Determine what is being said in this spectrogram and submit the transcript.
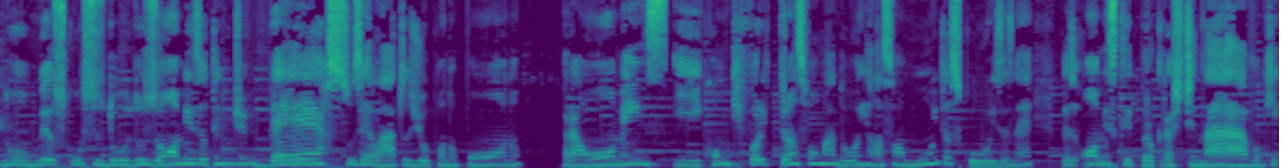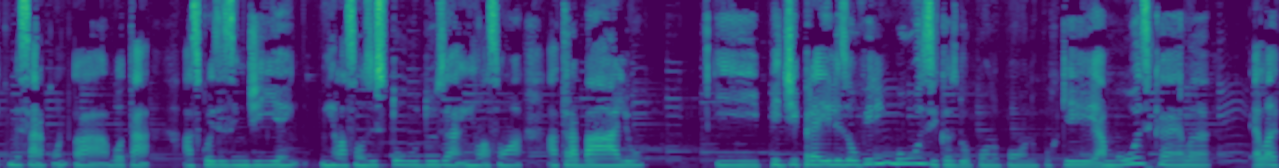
Nos meus cursos do, dos homens, eu tenho diversos relatos de Ho Oponopono para homens e como que foi transformador em relação a muitas coisas, né? Homens que procrastinavam, que começaram a, botar as coisas em dia em, em relação aos estudos, a, em relação a, a trabalho e pedir para eles ouvirem músicas do Ho Oponopono, porque a música ela ela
